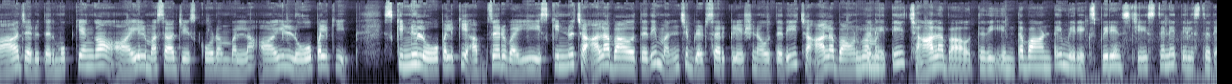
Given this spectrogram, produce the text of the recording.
బాగా జరుగుతుంది. ముఖ్యంగా ఆయిల్ మసాజ్ చేసుకోవడం వల్ల ఆయిల్ లోపలికి స్కిన్ లోపలికి అబ్జర్వ్ అయ్యి స్కిన్ చాలా బాగా అవుతుంది మంచి బ్లడ్ సర్క్యులేషన్ అవుతుంది చాలా బాగుంటుంది. అయితే చాలా బాగా అవుతుంది ఎంత బాగుంటే మీరు ఎక్స్పీరియన్స్ చేస్తేనే తెలుస్తుంది.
